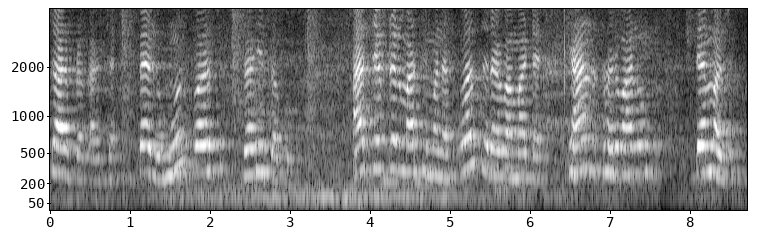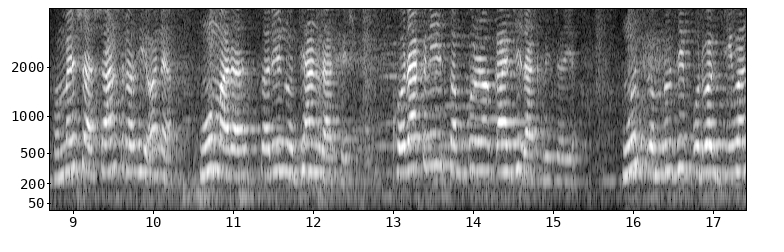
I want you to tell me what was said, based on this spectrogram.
ચાર પ્રકાર છે. પહેલું, હું સ્વચ્છ રહી શકું. આ ચેપ્ટરમાંથી મને સ્વસ્થ રહેવા માટે ધ્યાન ધરવાનું તેમજ હંમેશા શાંત રહી અને હું મારા શરીરનું ધ્યાન રાખીશ. ખોરાકની સંપૂર્ણ કાળજી રાખવી જોઈએ. હું સમૃદ્ધિપૂર્વક જીવન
